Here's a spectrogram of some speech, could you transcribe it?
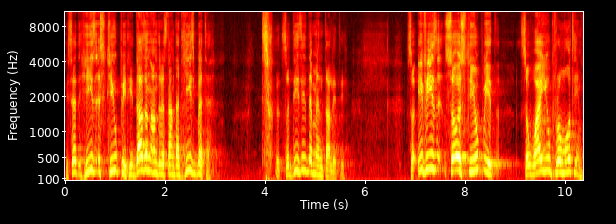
He said, He's stupid. He doesn't understand that he's better. so this is the mentality. So if he's so stupid, so why you promote him?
